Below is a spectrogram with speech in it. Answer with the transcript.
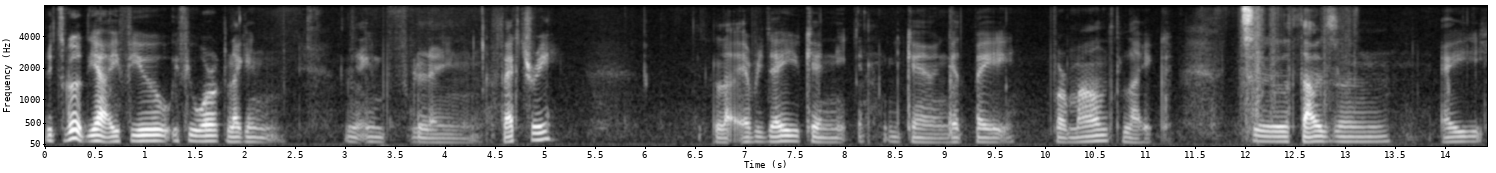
It's good. Yeah, if you if you work like in in, in factory, like every day you can you can get paid for month like two thousand eight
